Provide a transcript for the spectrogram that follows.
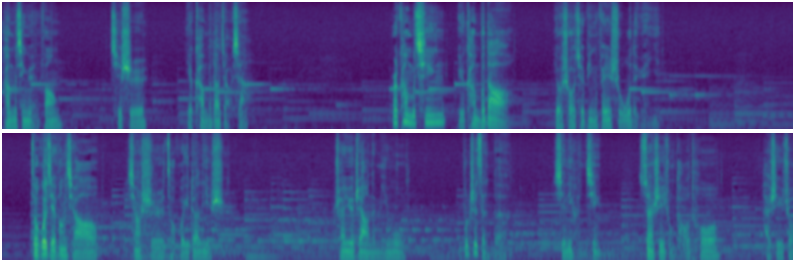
看不清远方，其实也看不到脚下。而看不清与看不到，有时候却并非是雾的原因。走过解放桥，像是走过一段历史。穿越这样的迷雾，不知怎的，心里很静，算是一种逃脱，还是一种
